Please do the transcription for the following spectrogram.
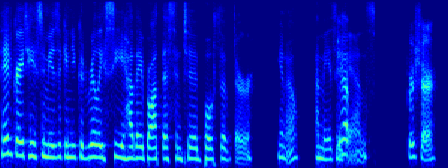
They had great taste in music, and you could really see how they brought this into both of their, you know, amazing Yep. bands. For sure.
